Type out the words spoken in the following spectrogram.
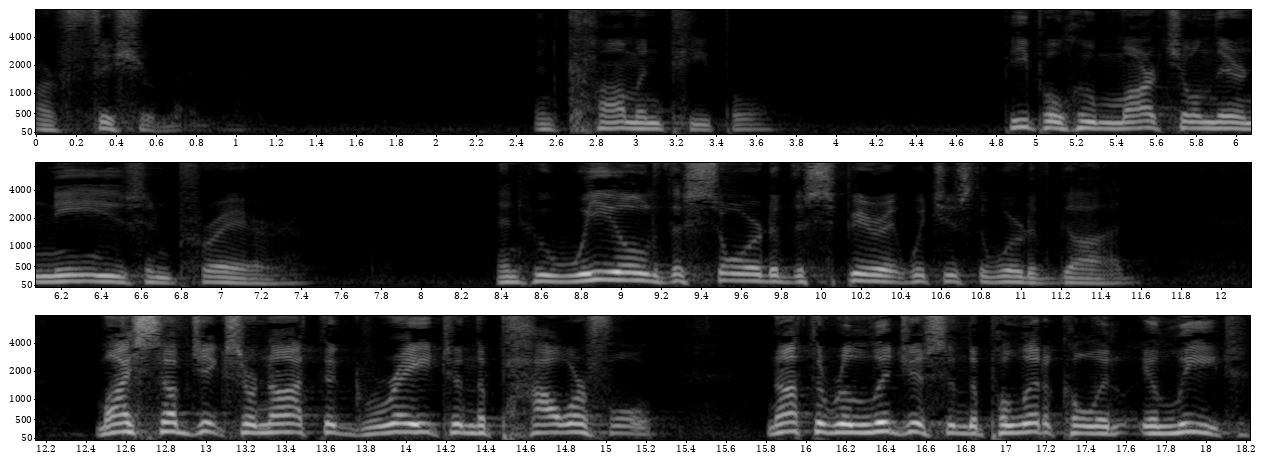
are fishermen and common people people who march on their knees in prayer and who wield the sword of the Spirit, which is the Word of God. My subjects are not the great and the powerful, not the religious and the political elite,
